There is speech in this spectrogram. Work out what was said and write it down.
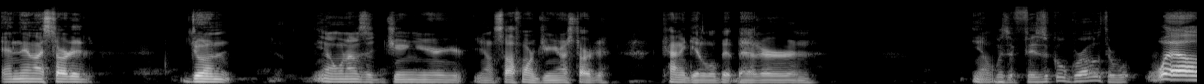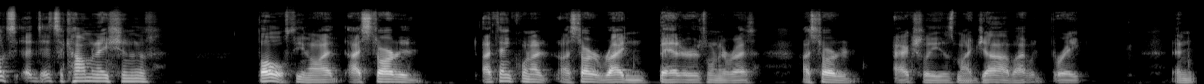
And then I started doing, you know, when I was a junior, you know, sophomore, junior, I started to kind of get a little bit better, and you know, Was it physical growth or? Well, it's it's a combination of both. You know, I I started. I think when I, I started riding better is whenever I I started actually as my job. I would break and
